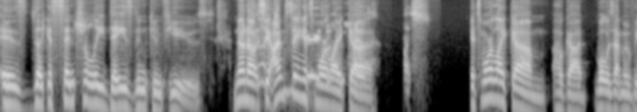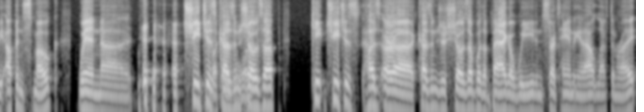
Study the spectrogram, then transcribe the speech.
is like essentially dazed and confused. no, no. See, like I'm saying it's more like uh, is it's more like um oh god, what was that movie? Up in Smoke when uh Cheech's cousin shows up. Ke- Cheech's hus- or uh, cousin just shows up with a bag of weed and starts handing it out left and right.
